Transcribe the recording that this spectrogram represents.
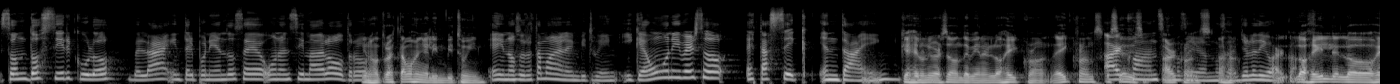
son dos círculos, ¿verdad? Interponiéndose uno encima del otro. Y nosotros estamos en el in-between, Y nosotros estamos en el in-between. Y que un universo está sick and dying. que es el universo donde vienen los Acrons. Acrons, ¿qué yo le digo. Los, alien, los a-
